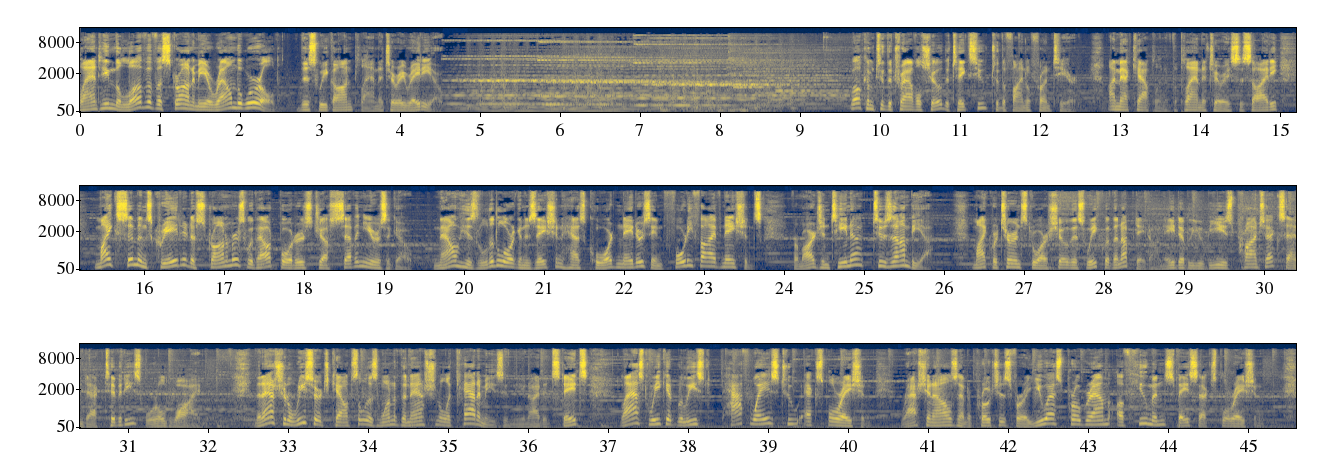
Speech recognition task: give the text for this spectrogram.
planting the love of astronomy around the world this week on Planetary Radio. Welcome to the travel show that takes you to the final frontier. I'm Matt Kaplan of the Planetary Society. Mike Simmons created Astronomers Without Borders just seven years ago. Now his little organization has coordinators in 45 nations, from Argentina to Zambia. Mike returns to our show this week with an update on AWB's projects and activities worldwide. The National Research Council is one of the national academies in the United States. Last week it released Pathways to Exploration Rationales and Approaches for a U.S. Program of Human Space Exploration.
